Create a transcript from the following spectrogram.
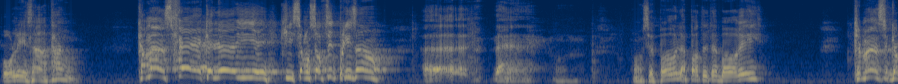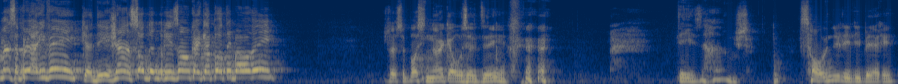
pour les entendre. Comment se fait qu'ils sont sortis de prison? Euh, ben, on sait pas, la porte était barrée. Comment, comment ça peut arriver que des gens sortent d'une prison quand la porte est barrée? Je ne sais pas s'il y en a un qui a osé le dire. des anges sont venus les libérer.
